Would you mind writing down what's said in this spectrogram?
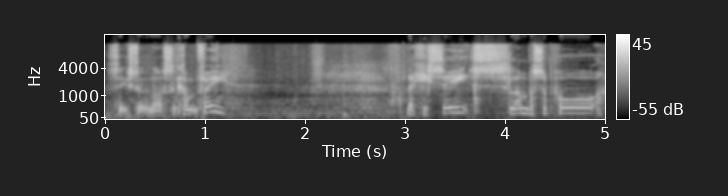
Seats look nice and comfy. Lecky seats, lumbar support.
